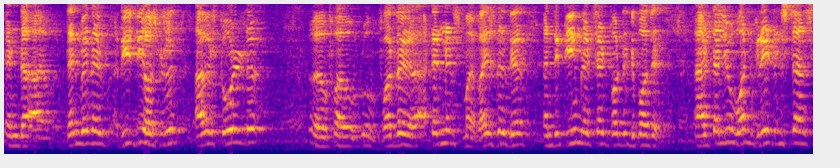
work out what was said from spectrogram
And uh, then when I reached the hospital, I was told uh, for, for, the attendants, my wives were there, and the team had said for the deposit. I'll tell you one great instance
